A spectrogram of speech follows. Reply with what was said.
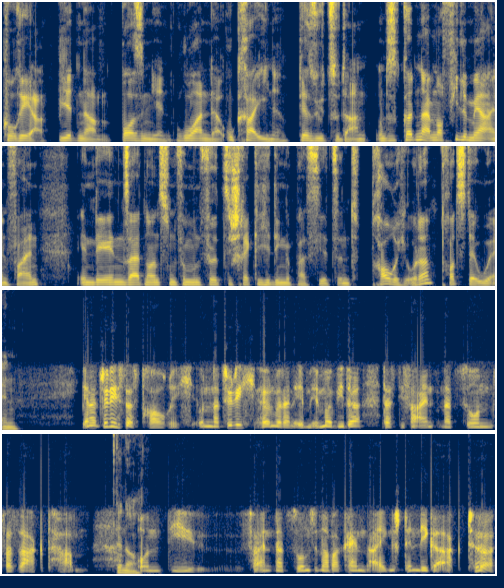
Korea, Vietnam, Bosnien, Ruanda, Ukraine, der Südsudan. Und es könnten einem noch viele mehr einfallen, in denen seit 1945 schreckliche Dinge passiert sind. Traurig, oder? Trotz der UN. Ja, natürlich ist das traurig. Und natürlich hören wir dann eben immer wieder, dass die Vereinten Nationen versagt haben. Genau. Und die Vereinten Nationen sind aber kein eigenständiger Akteur.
